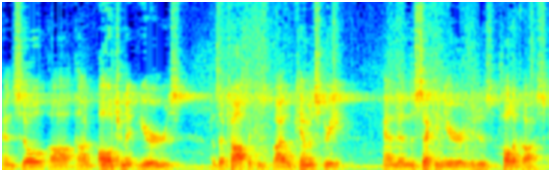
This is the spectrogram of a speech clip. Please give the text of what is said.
And so uh, on alternate years, the topic is biochemistry, and then the second year it is Holocaust.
